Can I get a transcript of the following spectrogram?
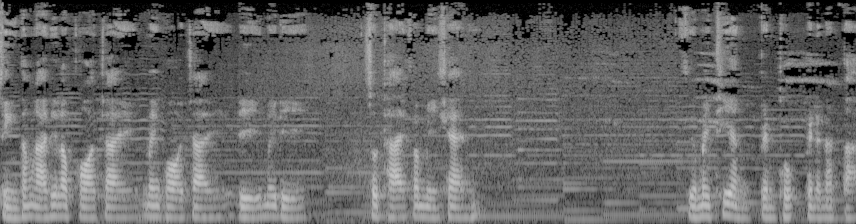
สิ่งทั้งหลายที่เราพอใจไม่พอใจดีไม่ดี สุดท้ายก็มีแค่นี้คือไม่เที่ยงเป็นทุกข์เป็นอนัตตา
